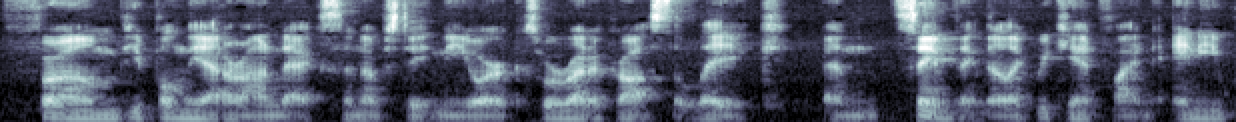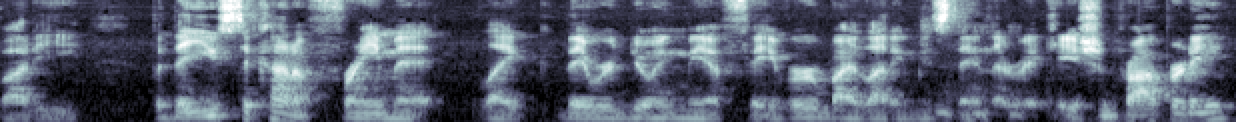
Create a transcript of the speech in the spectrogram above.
from people in the Adirondacks in upstate New York because we're right across the lake. and same thing. They're like, we can't find anybody, but they used to kind of frame it like they were doing me a favor by letting me stay in their vacation property.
